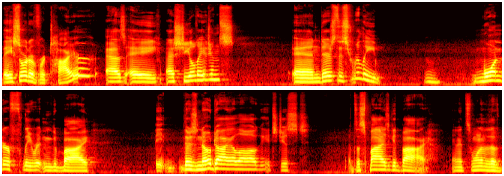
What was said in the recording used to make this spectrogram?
they sort of retire as a as shield agents. And there's this really wonderfully written goodbye. It, there's no dialogue. It's just it's a spy's goodbye and it's one of the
